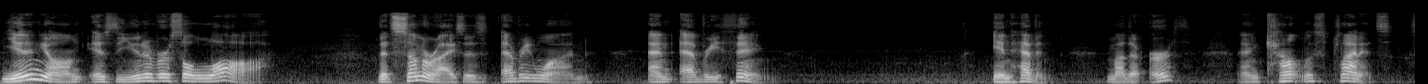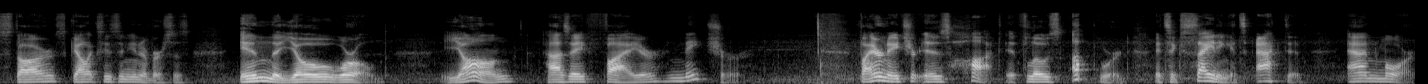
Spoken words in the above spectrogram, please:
Yin and yang is the universal law that summarizes everyone and everything in heaven. Mother Earth and countless planets, stars, galaxies and universes in the Yo world. Yang has a fire nature. Fire nature is hot. It flows upward. It's exciting. It's active and more.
